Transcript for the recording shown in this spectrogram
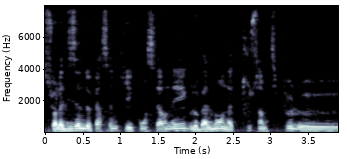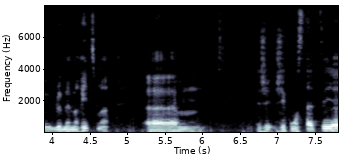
sur la dizaine de personnes qui est concernée, globalement, on a tous un petit peu le, même rythme. Euh, j'ai constaté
